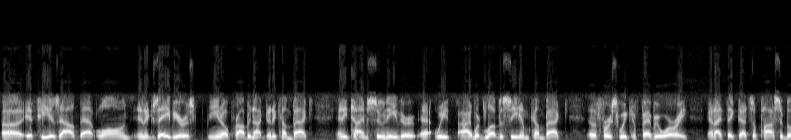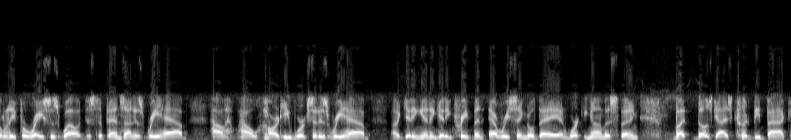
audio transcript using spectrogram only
Uh, if he is out that long, and Xavier is, you know, probably not going to come back anytime soon either. Uh, we I would love to see him come back the first week of February, and I think that's a possibility for Race as well. It just depends on his rehab, how how hard he works at his rehab. Uh, getting in and getting treatment every single day and working on this thing. But those guys could be back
